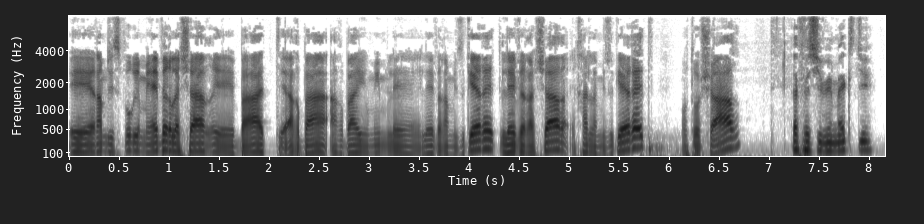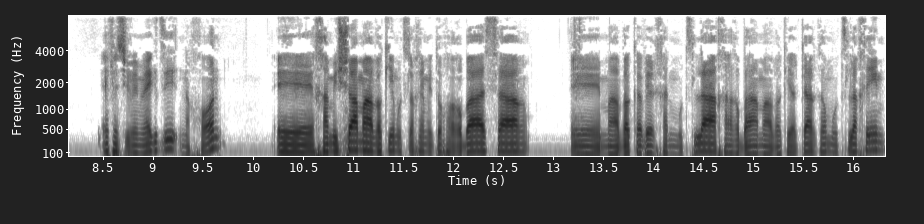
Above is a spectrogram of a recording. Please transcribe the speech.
אה, רמזי ספורי מעבר לשער אה, בעט ארבעה איומים לעבר המסגרת, לעבר השער, אחד למסגרת, אותו שער, 0.70 XG. 0.70 אקזי, נכון. אה, חמישה מאבקים מוצלחים מתוך 14, אה, מאבק אוויר אחד מוצלח, ארבעה מאבקי קרקע מוצלחים,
